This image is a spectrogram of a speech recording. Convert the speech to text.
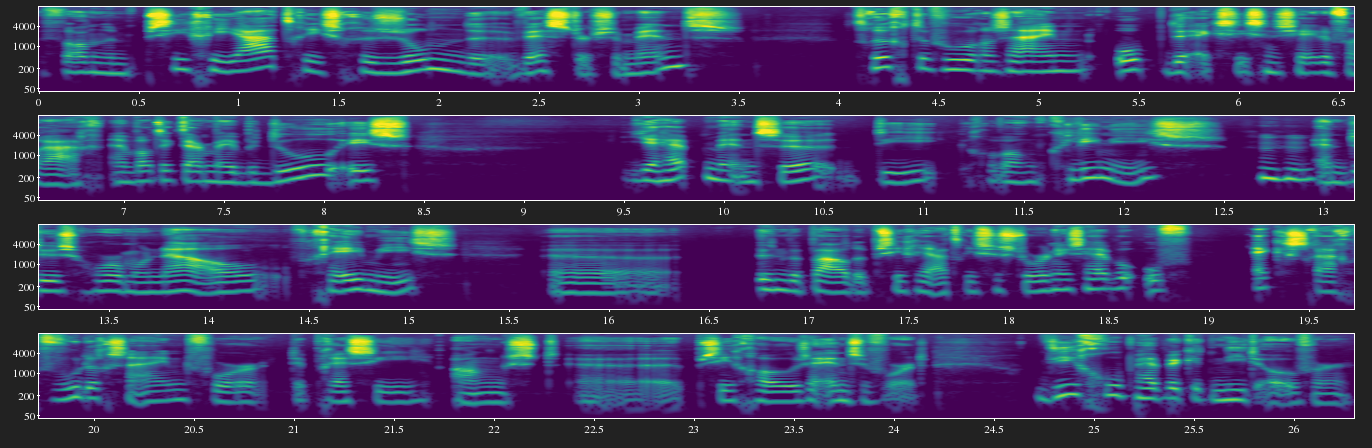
van een psychiatrisch gezonde westerse mens terug te voeren zijn op de existentiële vraag. En wat ik daarmee bedoel is, je hebt mensen die gewoon klinisch Mhm. en dus hormonaal of chemisch eh, een bepaalde psychiatrische stoornis hebben of extra gevoelig zijn voor depressie, angst, eh, psychose enzovoort. Die groep heb ik het niet over.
